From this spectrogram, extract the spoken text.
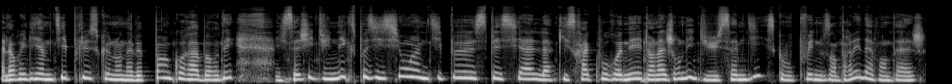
Alors il y a un petit plus que l'on n'avait pas encore abordé. Il s'agit d'une exposition un petit peu spéciale qui sera couronnée dans la journée du samedi. Est-ce que vous pouvez nous en parler davantage?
